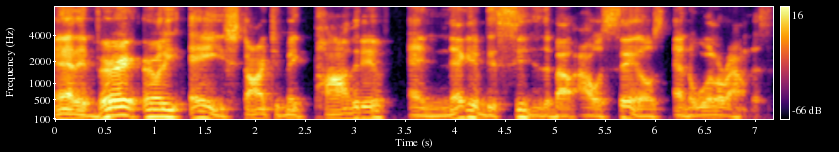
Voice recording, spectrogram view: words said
and at a very early age start to make positive and negative decisions about ourselves and the world around us.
